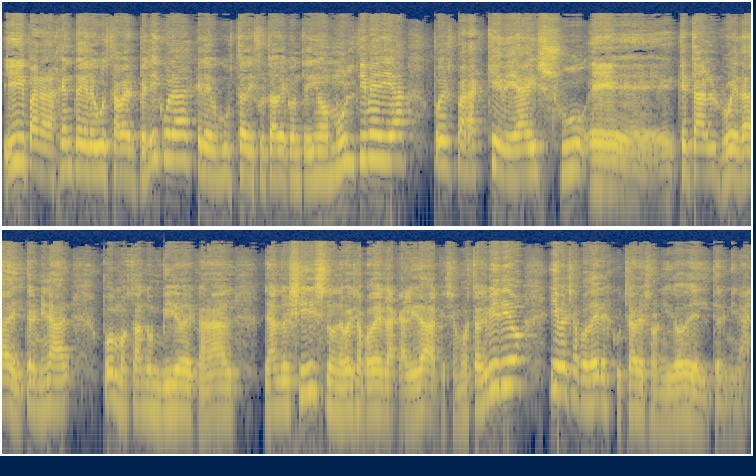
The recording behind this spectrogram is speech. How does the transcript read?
y para la gente que le gusta ver películas, que le gusta disfrutar de contenido multimedia, pues para que veáis su eh, qué tal rueda el terminal, pues mostrando un vídeo del canal de Android 6 donde vais a poder la calidad que se muestra el vídeo y vais a poder escuchar el sonido del terminal.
